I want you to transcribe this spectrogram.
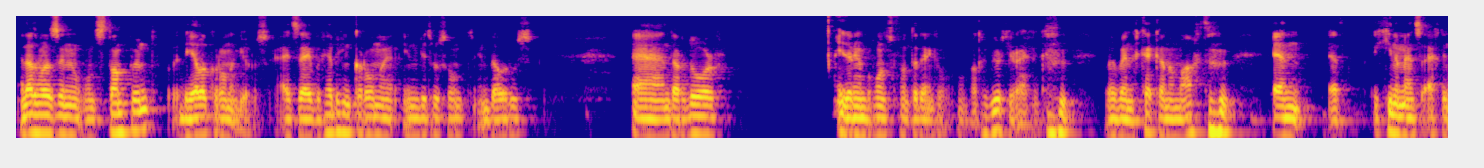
En dat was een, ons standpunt, de hele coronavirus. Hij zei, we hebben geen corona in Wit-Rusland, in Belarus. En daardoor, iedereen begon van te denken, wat gebeurt hier eigenlijk? we hebben een gek aan de macht. en het gingen mensen echt in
